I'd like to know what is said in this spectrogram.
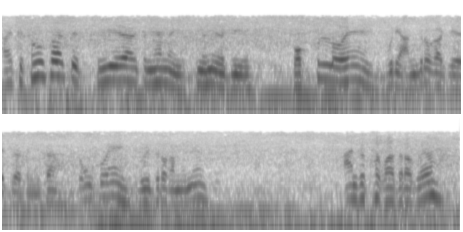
아, 이렇게 청소할 때 주의해야 할 점이 하나 있으면 여기 머플러에 물이 안 들어가게 해줘야 됩니다. 똥꼬에 물 들어가면은 안 좋다고 하더라고요.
